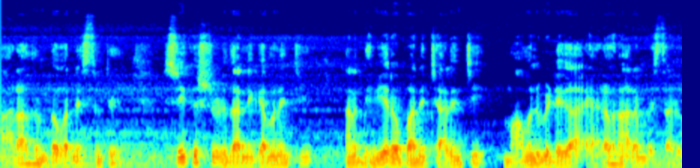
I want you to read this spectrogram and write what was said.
ఆరాధనతో వర్ణిస్తుంటే శ్రీకృష్ణుడు దాన్ని గమనించి తన దివ్య రూపాన్ని చాలించి మామూలు బిడ్డగా ఏడవనారంభిస్తాడు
